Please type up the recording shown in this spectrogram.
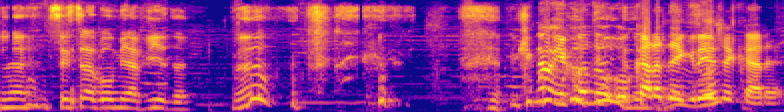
né? Você estragou minha vida. Não, e quando o cara da igreja, cara,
